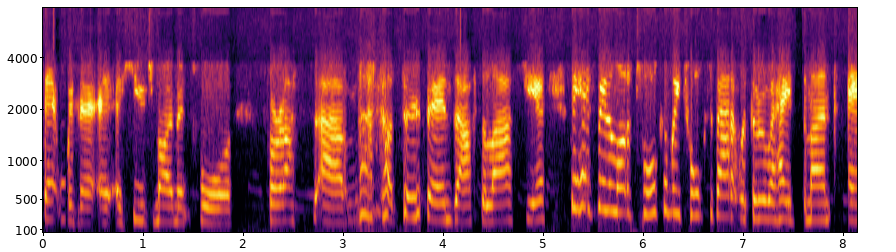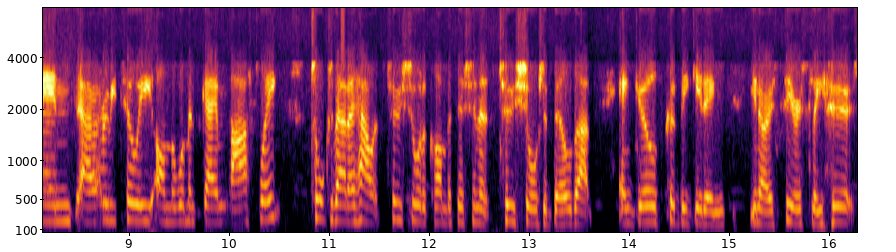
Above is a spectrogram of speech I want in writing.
that was a, a huge moment for for us um, Matatu fans after last year. There has been a lot of talk, and we talked about it with Ruahei Demant and uh, Ruby Tui on the women's game last week. Talked about it how it's too short a competition, it's too short a build up, and girls could be getting, you know, seriously hurt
